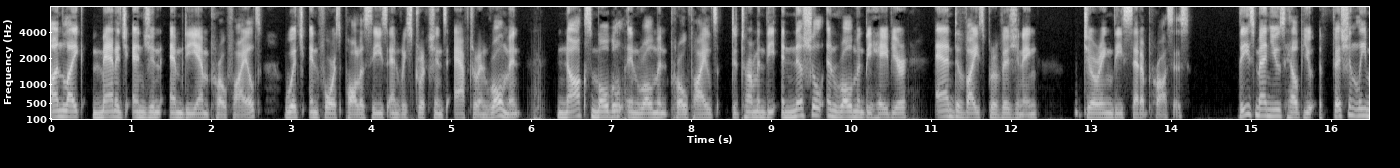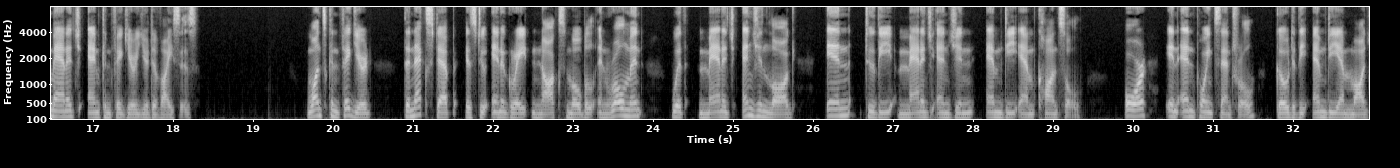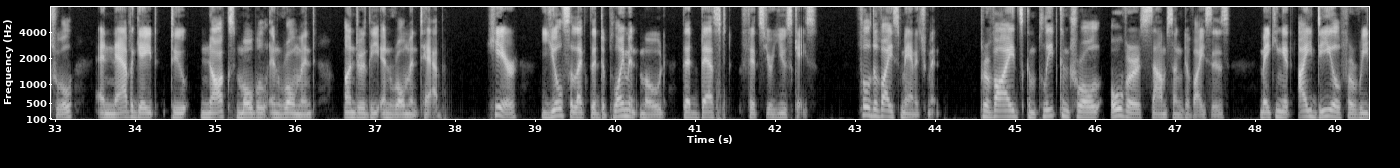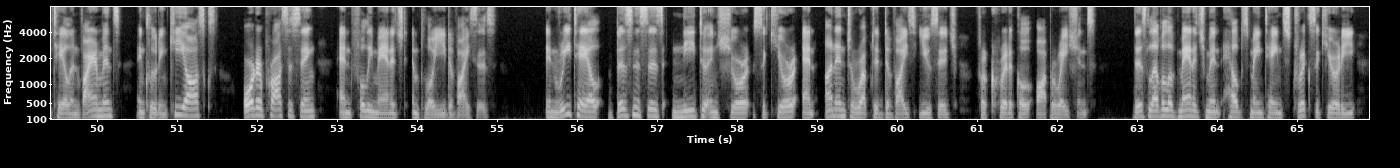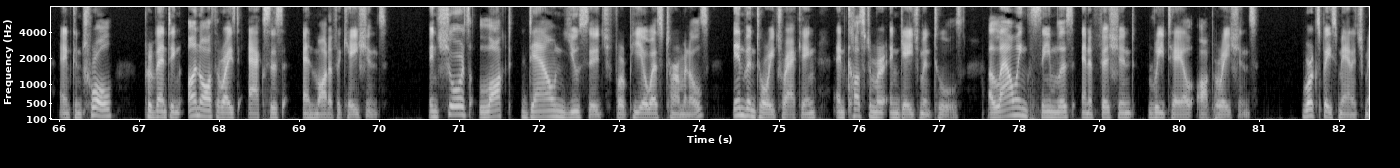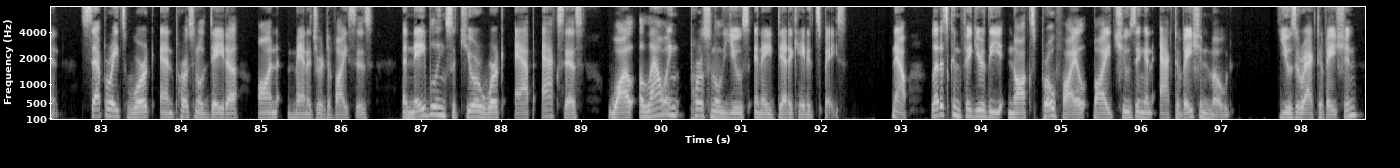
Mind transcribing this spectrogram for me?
Unlike Manage Engine MDM profiles, which enforce policies and restrictions after enrollment, Knox mobile enrollment profiles determine the initial enrollment behavior and device provisioning during the setup process. These menus help you efficiently manage and configure your devices. Once configured, the next step is to integrate Knox mobile enrollment with Manage Engine log into the Manage Engine MDM console. Or in Endpoint Central, go to the MDM module and navigate to Knox Mobile Enrollment under the Enrollment tab. Here, you'll select the deployment mode that best fits your use case. Full Device Management provides complete control over Samsung devices, making it ideal for retail environments, including kiosks, order processing, and fully managed employee devices. In retail, businesses need to ensure secure and uninterrupted device usage for critical operations. This level of management helps maintain strict security and control, preventing unauthorized access and modifications. Ensures locked down usage for POS terminals, inventory tracking, and customer engagement tools, allowing seamless and efficient retail operations. Workspace management separates work and personal data on manager devices, enabling secure work app access while allowing personal use in a dedicated space. Now, let us configure the Knox profile by choosing an activation mode. User activation.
